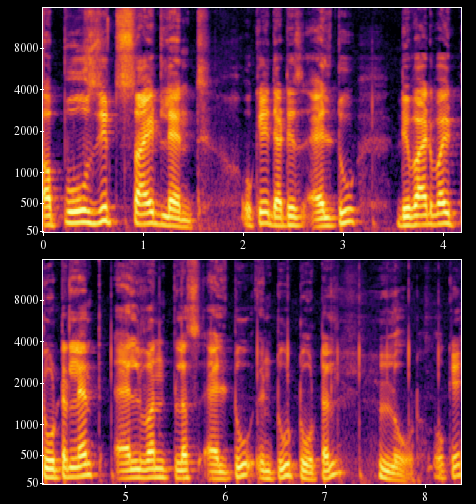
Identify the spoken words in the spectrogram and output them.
opposite side length okay that is l2 divided by total length l1 plus l2 into total load okay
